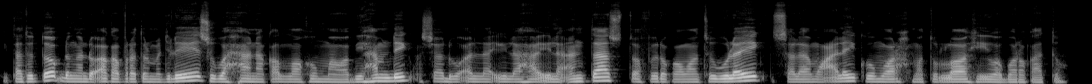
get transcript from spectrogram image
Kita tutup dengan doa kafaratul majlis. Subhanakallahumma wa bihamdik. Asyadu an la ilaha illa anta. Astaghfiruka wa atubu Assalamualaikum warahmatullahi wabarakatuh.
